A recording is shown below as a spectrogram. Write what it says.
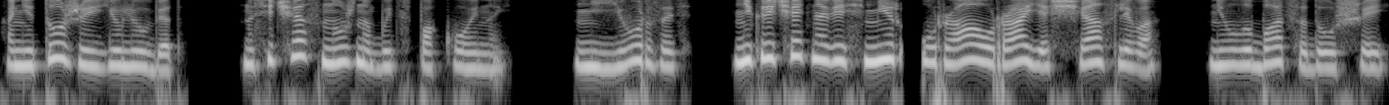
они тоже ее любят. Но сейчас нужно быть спокойной. Не ерзать, не кричать на весь мир «Ура, ура, я счастлива!», не улыбаться до ушей.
